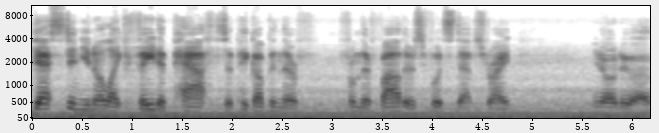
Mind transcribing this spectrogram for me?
destined, you know, like fated path to pick up in their from their father's footsteps, right? You know, to uh,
